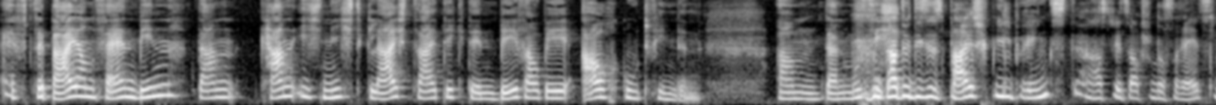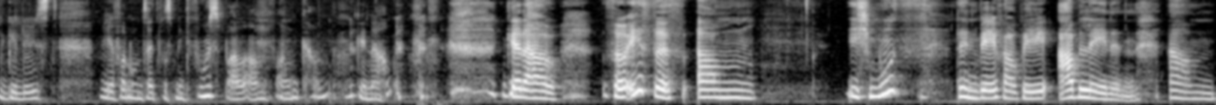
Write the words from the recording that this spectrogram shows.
FC Bayern Fan bin, dann kann ich nicht gleichzeitig den BVB auch gut finden. Ähm, dann muss ich. Da du dieses Beispiel bringst, hast du jetzt auch schon das Rätsel gelöst, wer von uns etwas mit Fußball anfangen kann. Genau. genau, so ist es. Ähm, ich muss den BVB ablehnen. Ähm,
